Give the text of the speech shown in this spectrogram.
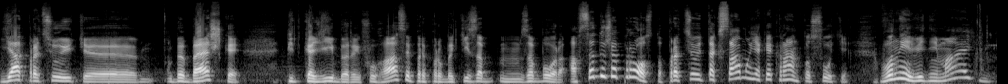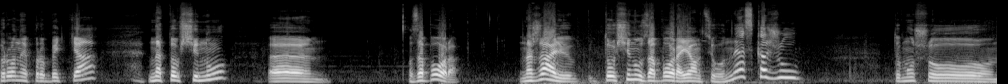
як працюють е, ББшки під калібри і фугаси при пробитті заб- забора. А все дуже просто. Працюють так само, як екран, по суті. Вони віднімають бронепробиття на товщину е, забора. На жаль, товщину забора я вам цього не скажу, тому що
